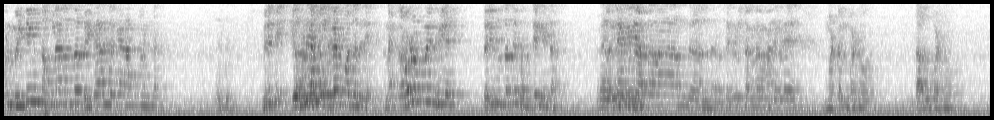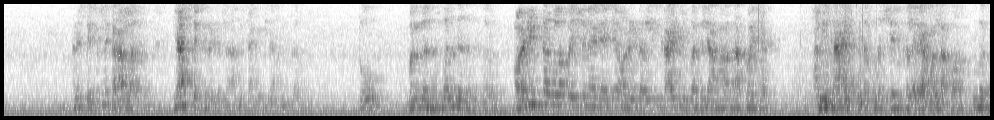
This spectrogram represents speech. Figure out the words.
पण मीटिंग संपल्यानंतर भिकाऱ्यांसारखे हात मांडतात म्हणजे ते एवढे हलकट पद्धतीने नाही करोड रुपये घरी आहेत तरी सुद्धा ते भत्ते घेतात. संध्याकाळी जाताना सेक्रेटरी सांगणार माझ्याकडे मटन पाठव दारू पाठव. आणि सेक्रेटरी करावं लागेल. ह्याच सेक्रेटरीला आम्ही सांगितल्यानंतर तो बंद झाला. बंद झालं बरोबर. ऑडिटरला पैसे नाही द्यायचे. ऑडिटरनी काय चुका असलेल्या आम्हाला दाखवायच्या. आणि काय कुठं कुठं शेण खाल्लं आम्हाला दाखवा. बरोबर.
